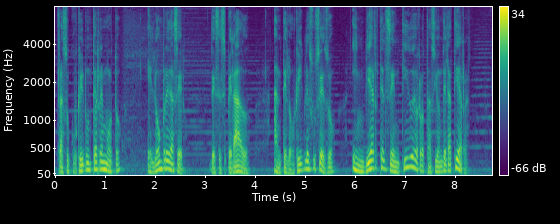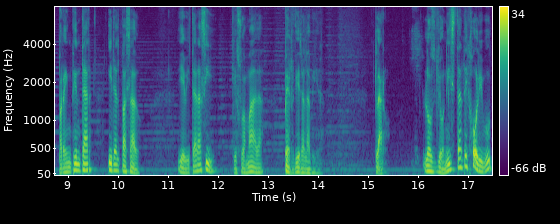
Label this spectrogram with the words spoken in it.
tras ocurrir un terremoto, el hombre de acero, desesperado ante el horrible suceso, invierte el sentido de rotación de la Tierra para intentar ir al pasado y evitar así que su amada perdiera la vida. Claro, los guionistas de Hollywood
